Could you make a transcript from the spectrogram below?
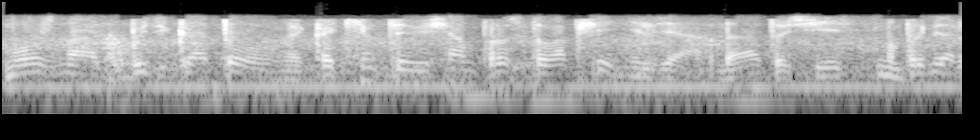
можно быть готовыми. Каким-то вещам просто вообще нельзя, да. То есть есть, например,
